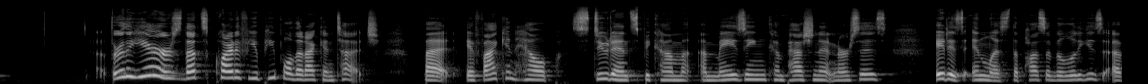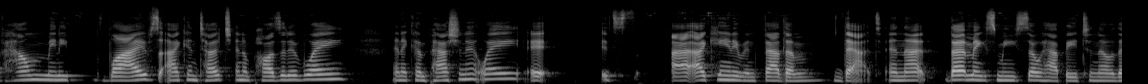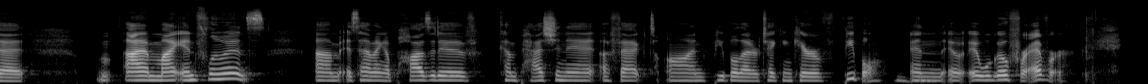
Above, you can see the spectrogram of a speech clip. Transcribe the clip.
through the years, that's quite a few people that I can touch. But if I can help students become amazing, compassionate nurses, it is endless the possibilities of how many lives I can touch in a positive way, in a compassionate way. It it's I, I can't even fathom that, and that that makes me so happy to know that I, my influence um, is having a positive compassionate effect on people that are taking care of people. Mm-hmm. and it, it, will go forever.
